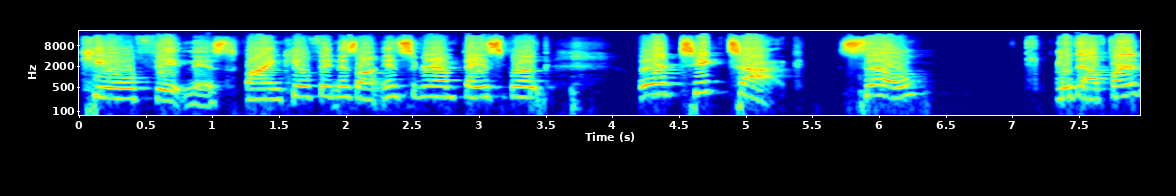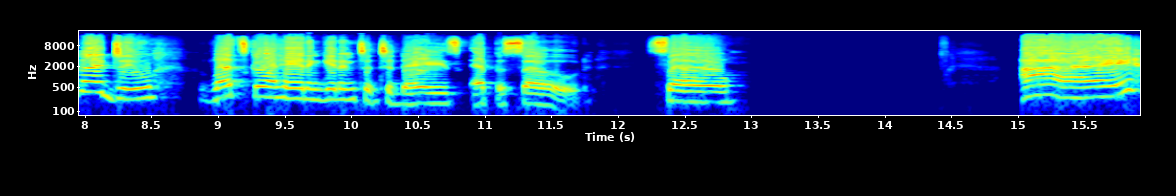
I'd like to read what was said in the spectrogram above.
KIL Fitness. Find KIL Fitness on Instagram, Facebook, or TikTok. So, without further ado, let's go ahead and get into today's episode. So, I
